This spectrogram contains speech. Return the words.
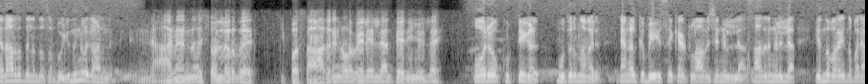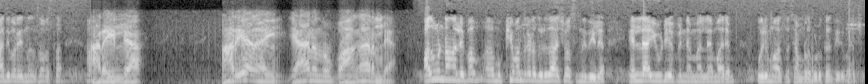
യഥാർത്ഥത്തിൽ എന്താ സംഭവിക്കും നിങ്ങൾ കാണുന്നില്ല? ഞാൻ എന്നാ ചൊല്ലരുത്. ഇപ്പൊ സാധനങ്ങളുടെ വിലയെല്ലാം തെരിയൂലേ. ഓരോ കുട്ടികൾ മുതിർന്നവർ ഞങ്ങൾക്ക് ബേസിക് ആയിട്ടുള്ള ആവശ്യങ്ങളില്ല സാധനങ്ങളില്ല എന്ന് പറയുന്ന പരാതി പറയുന്ന അവസ്ഥ. അറിയില്ല. അറിയാനായി ഞാനൊന്നും വാങ്ങാറില്ല. അതുകൊണ്ടാണല്ലോ ഇപ്പം മുഖ്യമന്ത്രിയുടെ ദുരിതാശ്വാസ നിധിയിൽ എല്ലാ യു ഡി എഫിന്റെ എം എൽ എമാരും ഒരു മാസം ശമ്പളം കൊടുക്കാൻ തീരുമാനിച്ചു.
